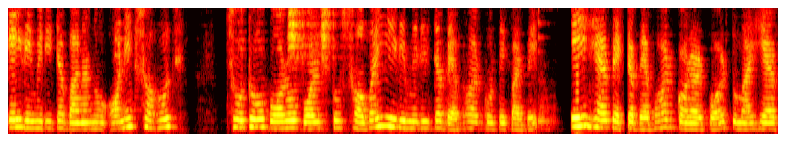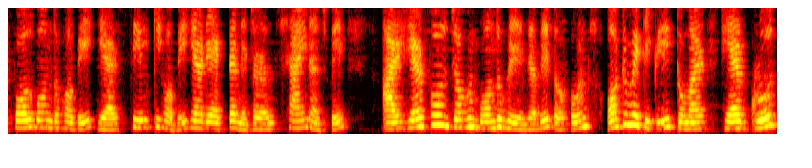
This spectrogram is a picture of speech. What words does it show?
এই রেমেডিটা বানানো অনেক সহজ। ছোট, বড়, বয়স্ক সবাই এই রেমেডিটা ব্যবহার করতে পারবে। এই হেয়ার প্যাকটা ব্যবহার করার পর তোমার হেয়ার ফল বন্ধ হবে হেয়ার সিল্কি হবে হেয়ারে একটা ন্যাচারাল শাইন আসবে। আর হেয়ার ফল যখন বন্ধ হয়ে যাবে, তখন অটোমেটিকলি তোমার হেয়ার গ্রোথ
